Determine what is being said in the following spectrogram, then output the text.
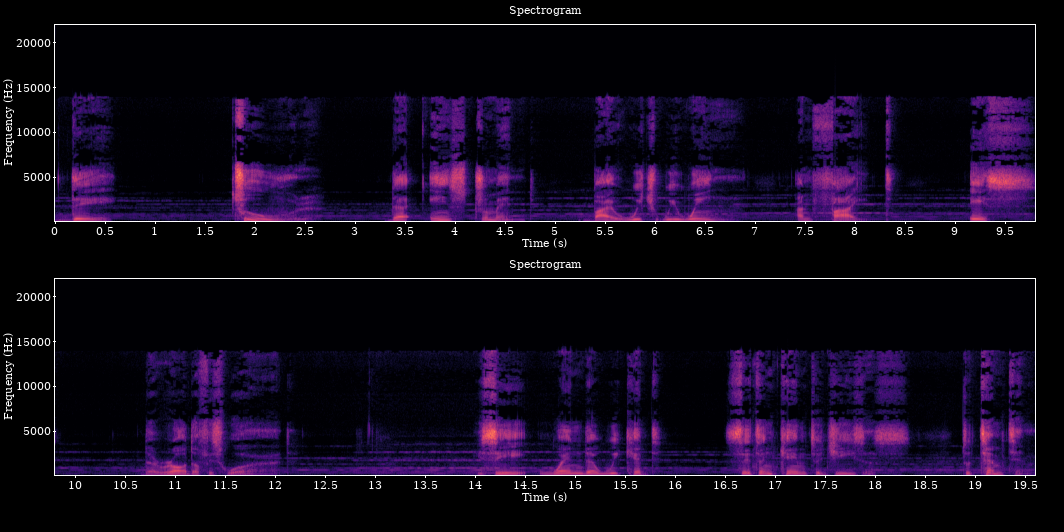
the tool, the instrument by which we win and fight is the rod of His Word. You see, when the wicked Satan came to Jesus to tempt him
